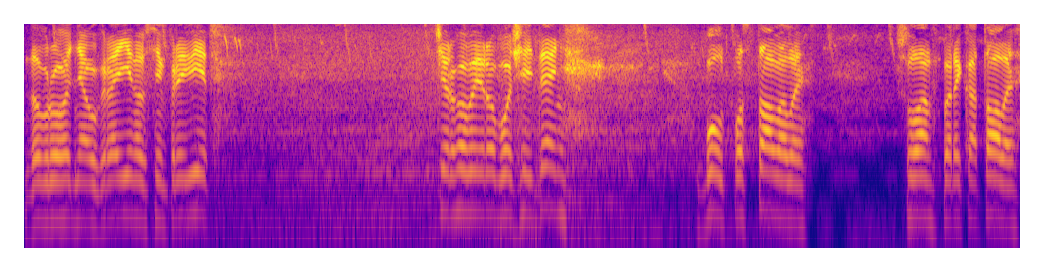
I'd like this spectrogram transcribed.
Доброго дня, Україна, всім привіт. Черговий робочий день. Болт поставили, шланг перекатали.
